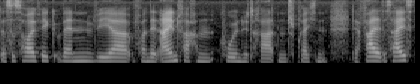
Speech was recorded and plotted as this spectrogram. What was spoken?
Das ist häufig, wenn wir von den einfachen Kohlenhydraten sprechen, der Fall. Das heißt,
